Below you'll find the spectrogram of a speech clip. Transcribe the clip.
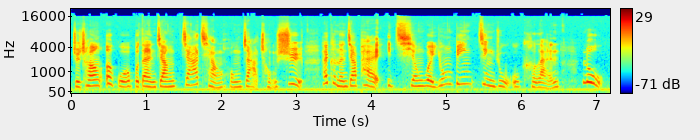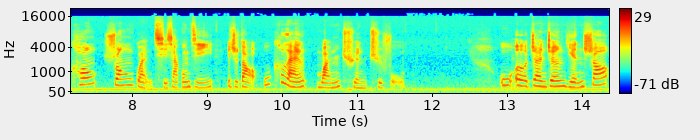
指称俄国不但将加强轰炸程序，还可能加派一千位佣兵进入乌克兰，陆空双管齐下攻击，一直到乌克兰完全屈服。乌俄战争延烧，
